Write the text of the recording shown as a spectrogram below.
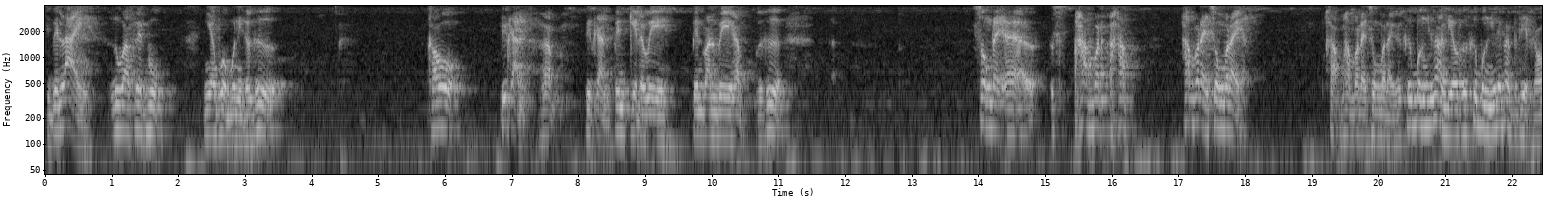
สิเป็นไลน์หรือว่า Facebook อหย่างพวกพวกนี้ก็คือ เขาปิดกันครับปิดกันเป็นเกตเวเป็นวันเวครับ ก็คือส่งได้เอ่อฮับฮับฮับบ่ได้ส่งบ่ได้ ครับฮับบ่ได้ส่งบ่ไดก็คือเบิ่งอยู่ทางเดียวก็คือเบิ่งอยู่ในประเทศเขา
